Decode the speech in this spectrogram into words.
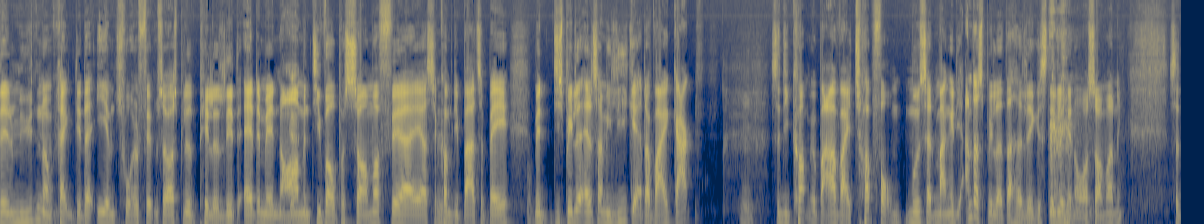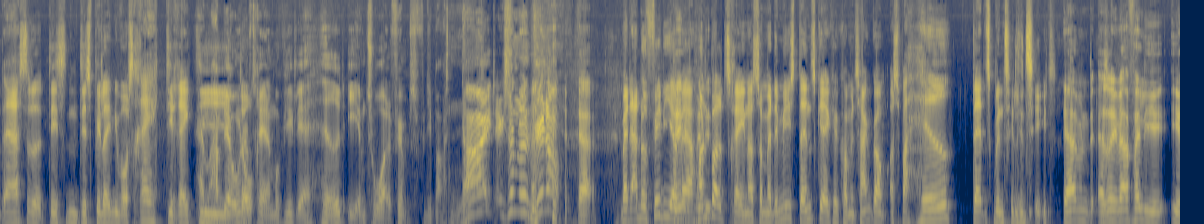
den myten omkring det der EM92 er også blevet pillet lidt af det med, nå, ja. men de var jo på sommerferie, og så kom mm. de bare tilbage, men de spillede alle sammen i ligaer, der var i gang. Mm. Så de kom jo bare og var i topform, modsat mange af de andre spillere, der havde ligget stille hen over sommeren, ikke? Så det, er sådan, det, er sådan, det spiller ind i vores rigtig, rigtig... Han, ham der ungdomstræner må virkelig have hadet EM92, fordi bare sådan, nej, det er ikke sådan, man vinder. Ja. Men der er noget fedt i at Det- være men det- håndboldtræner, som er det mest danske, jeg kan komme i tanke om, og så bare have dansk mentalitet. Ja, men altså i hvert fald i, i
